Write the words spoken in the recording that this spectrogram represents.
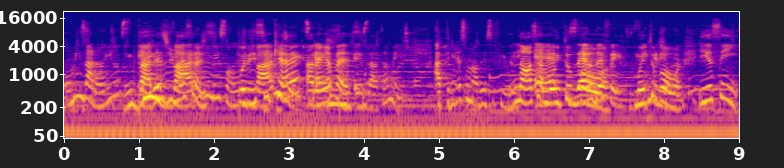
homens-aranhas Em várias várias dimensões. dimensões. Por isso que é jeitos. Aranha-verso. Exatamente. A trilha sonora desse filme. Nossa, é, muito zero boa. defeitos. Muito incrível. boa. E assim,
